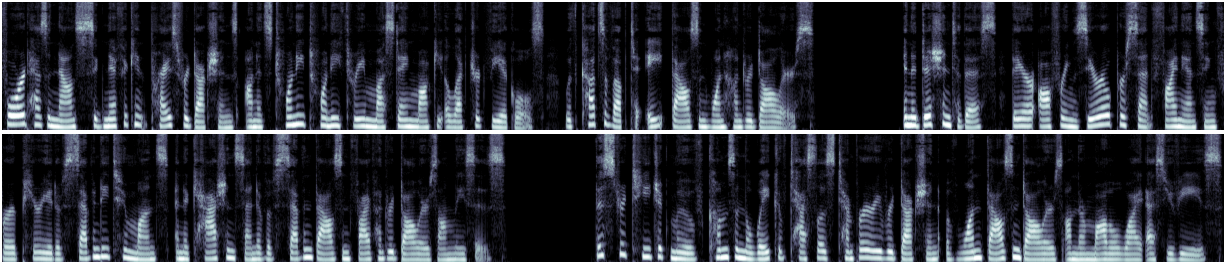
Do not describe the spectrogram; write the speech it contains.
Ford has announced significant price reductions on its 2023 Mustang Mach E electric vehicles, with cuts of up to $8,100. In addition to this, they are offering 0% financing for a period of 72 months and a cash incentive of $7,500 on leases. This strategic move comes in the wake of Tesla's temporary reduction of $1,000 on their Model Y SUVs.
